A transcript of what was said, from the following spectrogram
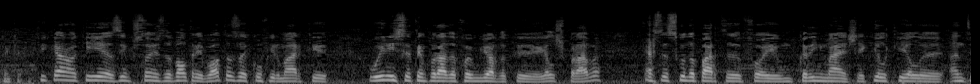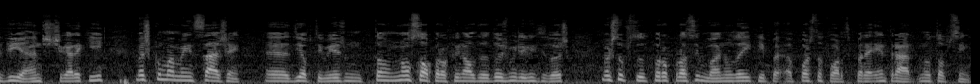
Thank you. Ficaram aqui as impressões de Valtteri Bottas a confirmar que o início da temporada foi melhor do que ele esperava. Esta segunda parte foi um bocadinho mais aquilo que ele antevia antes de chegar aqui, mas com uma mensagem uh, de optimismo, tão, não só para o final de 2022, mas sobretudo para o próximo ano, onde a equipa aposta forte para entrar no top 5.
